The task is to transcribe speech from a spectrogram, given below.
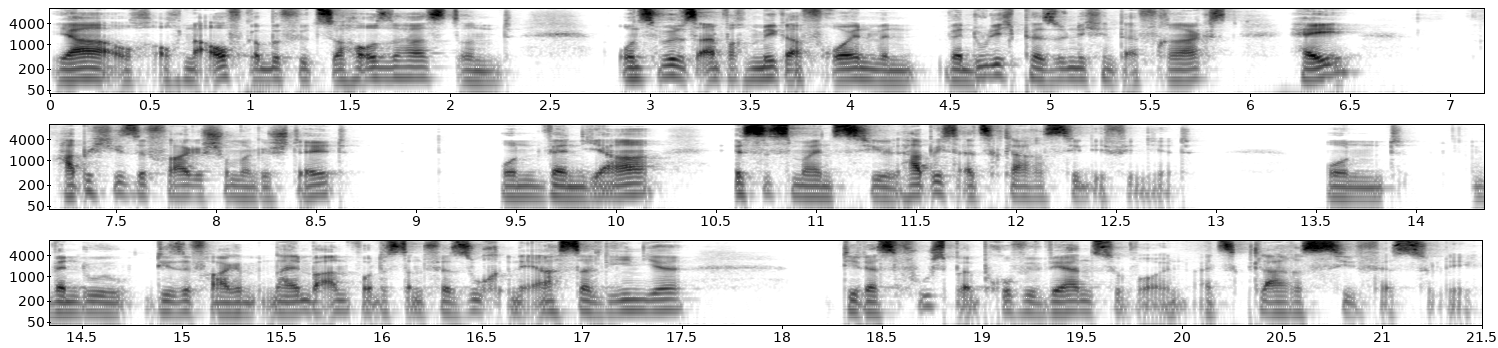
ja auch, auch eine Aufgabe für zu Hause hast. Und uns würde es einfach mega freuen, wenn, wenn du dich persönlich hinterfragst, hey, habe ich diese Frage schon mal gestellt? Und wenn ja, ist es mein Ziel? Habe ich es als klares Ziel definiert? Und wenn du diese Frage mit Nein beantwortest, dann versuch in erster Linie, dir das Fußballprofi werden zu wollen, als klares Ziel festzulegen.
